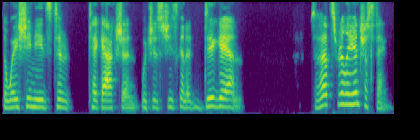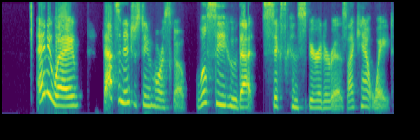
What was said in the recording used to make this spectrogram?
the way she needs to take action, which is she's going to dig in. So that's really interesting. Anyway, that's an interesting horoscope. We'll see who that sixth conspirator is. I can't wait.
